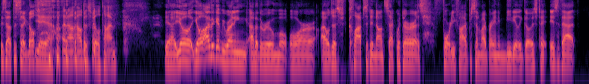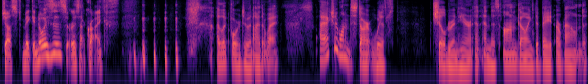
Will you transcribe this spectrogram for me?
Is that the signal? Yeah, yeah, and I'll, I'll just fill time. Yeah, you'll you'll either get me running out of the room or I'll just collapse into non sequitur as 45% of my brain immediately goes to is that just making noises or is that crying? I look forward to it either way. I actually wanted to start with children here and, and this ongoing debate around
